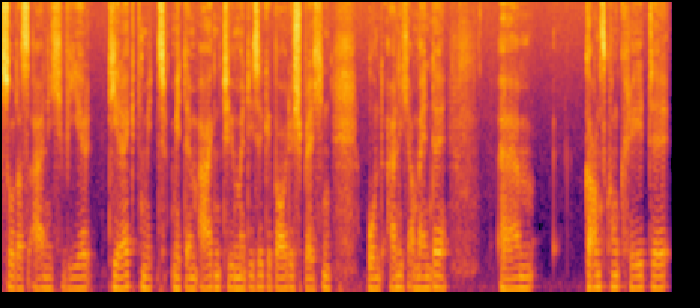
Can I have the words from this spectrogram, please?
so dass eigentlich wir direkt mit, mit dem Eigentümer dieser Gebäude sprechen und eigentlich am Ende ähm, ganz konkrete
